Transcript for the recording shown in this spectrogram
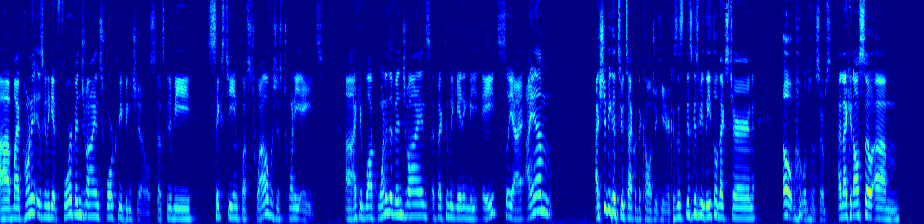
Uh, my opponent is going to get four Vengevines, four Creeping Chills. That's going to be 16 plus 12, which is 28. Uh, I can block one of the Vengevines, effectively gaining me eight. So yeah, I, I am. I should be good to attack with the Kaldra here because this this gives me lethal next turn. Oh, whoops, whoops, whoops. And I can also um.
